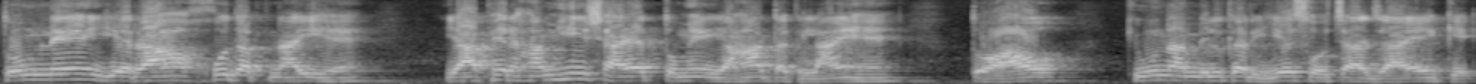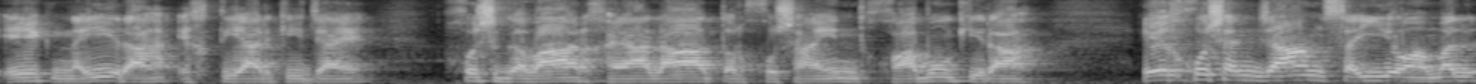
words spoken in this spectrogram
تم نے یہ راہ خود اپنائی ہے، یا پھر ہم ہی شاید تمہیں یہاں تک لائے ہیں۔ تو آؤ، کیوں نہ مل کر یہ سوچا جائے کہ ایک نئی راہ اختیار کی جائے۔ خوشگوار خیالات اور خوش آئند خوابوں کی راہ۔ ایک خوش انجام سی و عمل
